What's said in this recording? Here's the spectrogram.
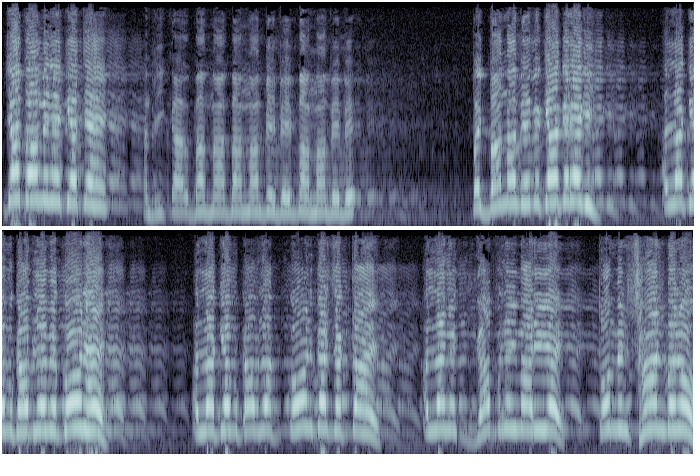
جب ہم انہیں کہتے ہیں، امریکہ باما باما بے بے باما بے بے بھائی باما بے بے کیا کرے گی؟ اللہ کے مقابلے میں کون ہے؟ اللہ کے مقابلہ کون کر سکتا ہے؟ اللہ نے گپ نہیں ماری ہے۔ تم انسان بنو۔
